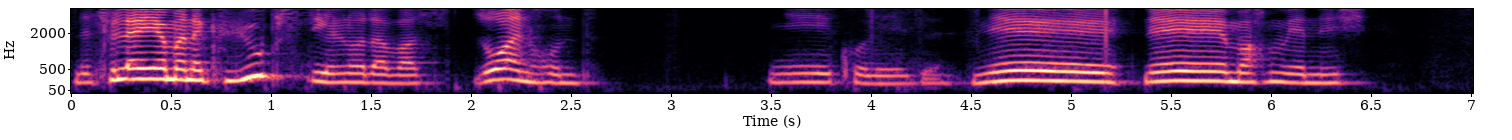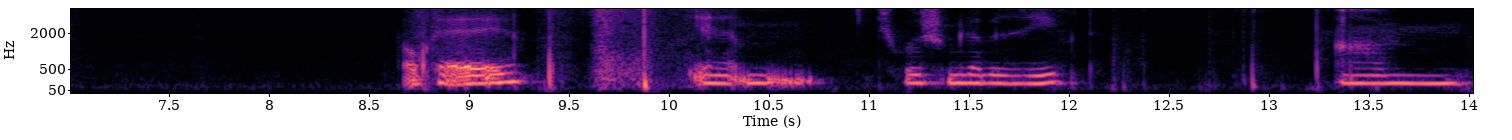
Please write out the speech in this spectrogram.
Jetzt will er ja meine Cubes stehlen oder was? So ein Hund. Nee, Kollege. Nee, nee, machen wir nicht. Okay. Ähm, ich wurde schon wieder besiegt. Ähm.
